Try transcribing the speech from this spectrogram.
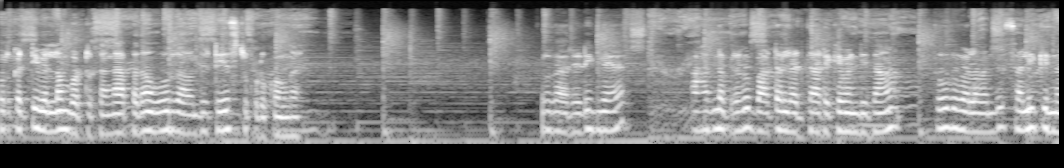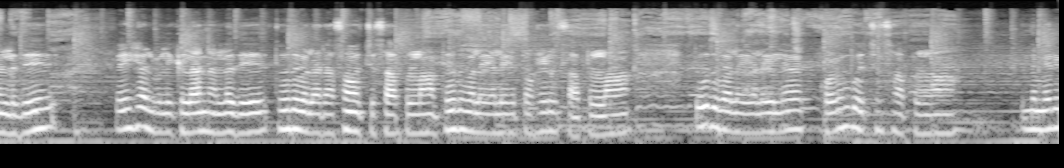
ஒரு கட்டி வெல்லம் போட்டிருக்காங்க. அப்போ தான் ஊறுகாய் வந்து டேஸ்ட்டு கொடுக்குங்க. ஊறுகாய் ரெடிங்க ஆறின பிறகு பாட்டில் எடுத்து அடைக்க வேண்டியதான் தூதுவளை வந்து சளிக்கு நல்லது. வெய்கால் வலிக்கெல்லாம் நல்லது. தூதுவளை ரசம் வச்சு சாப்பிட்லாம். தூதுவளை இலைய தொகையில் சாப்பிட்லாம். தூதுவளை இலையில குழம்பு வச்சு சாப்பிட்லாம். இந்த மாதிரி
